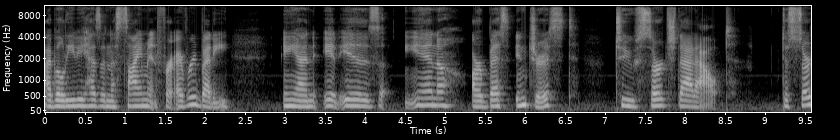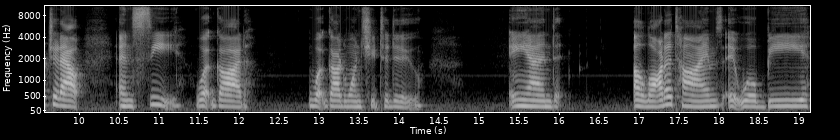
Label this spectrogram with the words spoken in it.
I believe He has an assignment for everybody. And it is in our best interest to search that out, to search it out and see what God what God wants you to do. And a lot of times it will be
